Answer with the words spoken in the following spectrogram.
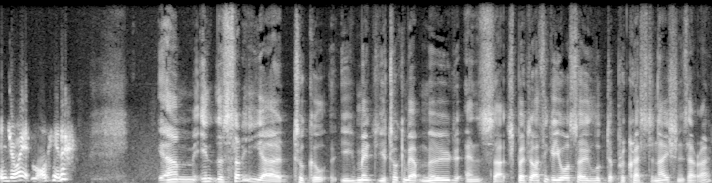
enjoy it more. You know. Um, in the study, uh, took a, you mentioned you're talking about mood and such, but I think you also looked at procrastination. Is that right?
